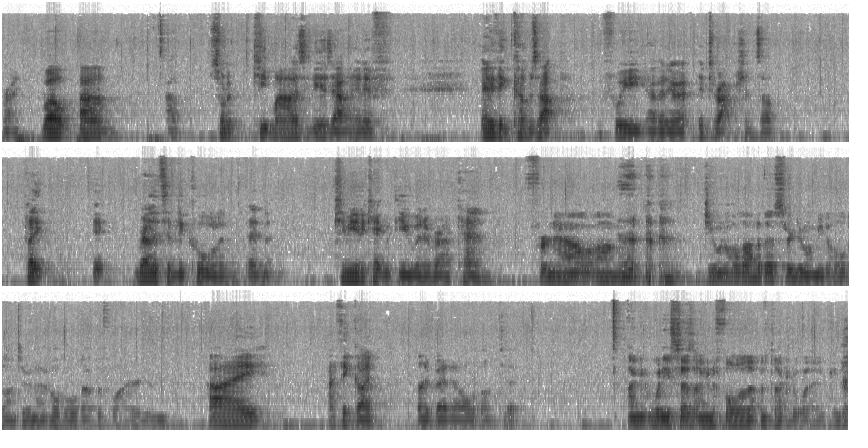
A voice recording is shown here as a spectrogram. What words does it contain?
Right. Well, um, I'll sort of keep my eyes and ears out, and if anything comes up, if we have any interactions, I'll play it relatively cool and, and communicate with you whenever I can. For now, um, do you want to hold on to this, or do you want me to hold on to it and I'll hold out the flyer again? I, I think I, I better hold on to it. I'm gonna, when he says I'm going to fold it up and tuck it away, because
